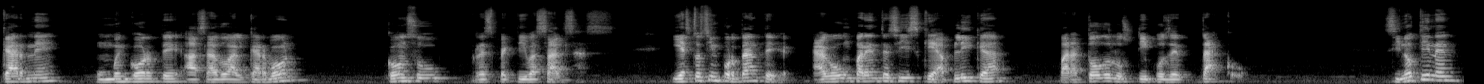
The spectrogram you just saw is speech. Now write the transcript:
carne, un buen corte asado al carbón, con sus respectivas salsas. Y esto es importante, hago un paréntesis que aplica para todos los tipos de taco. Si no tienen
